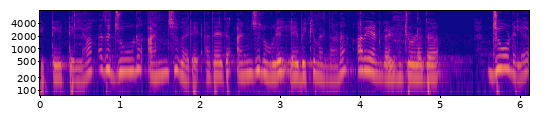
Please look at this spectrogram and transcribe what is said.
കിട്ടിയിട്ടില്ല. അത് ജൂൺ അഞ്ച് വരെ അതായത് അഞ്ചിനുള്ളിൽ ലഭിക്കുമെന്നാണ് അറിയാൻ കഴിഞ്ഞിട്ടുള്ളത്. ജൂണിൽ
